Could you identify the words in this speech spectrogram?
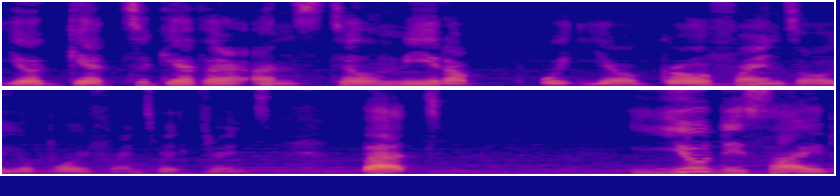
your get together and still meet up with your girlfriends or your boyfriends with drinks. But you decide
